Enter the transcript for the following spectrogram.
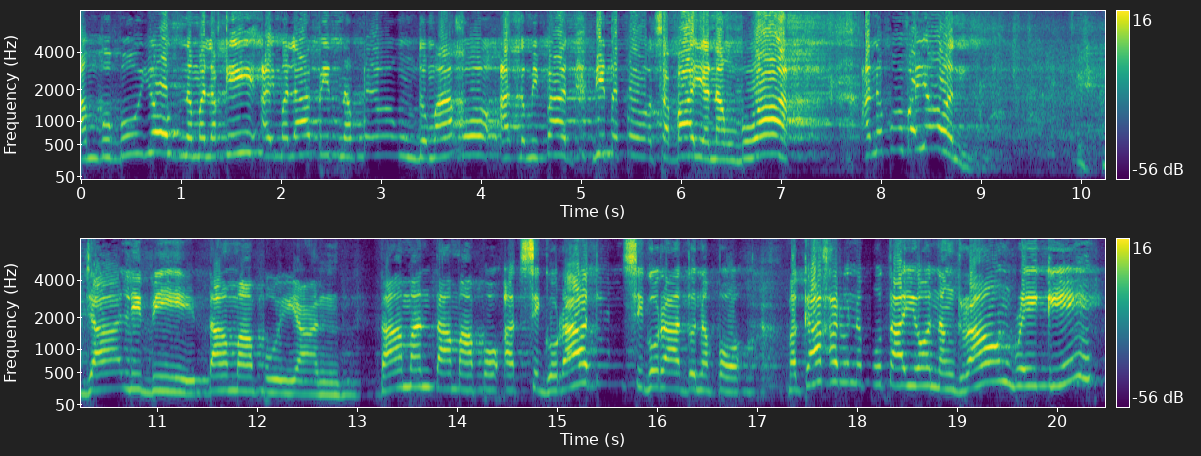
ang bubuyog na malaki ay malapit na pong dumako at lumipad dito po sa bayan ng Buwak. Ano po ba yon? Jollibee, tama po yan. Taman-tama po at sigurado, sigurado na po. Magkakaroon na po tayo ng groundbreaking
